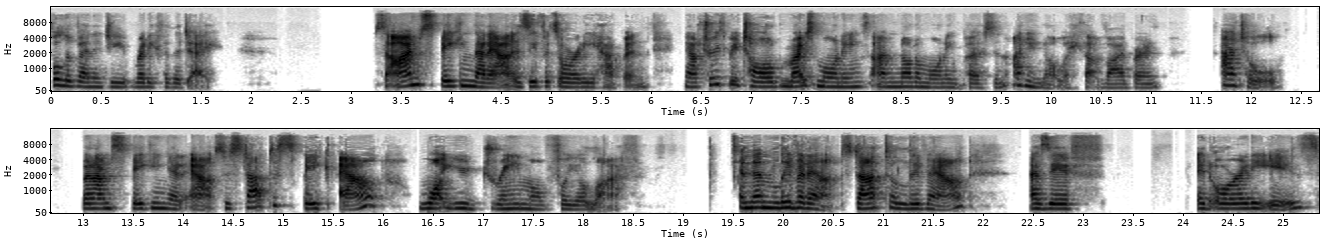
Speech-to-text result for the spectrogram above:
full of energy, ready for the day. So I'm speaking that out as if it's already happened. Now, truth be told, most mornings I'm not a morning person. I do not wake up vibrant at all, but I'm speaking it out. So start to speak out what you dream of for your life and then live it out. Start to live out as if it already is.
